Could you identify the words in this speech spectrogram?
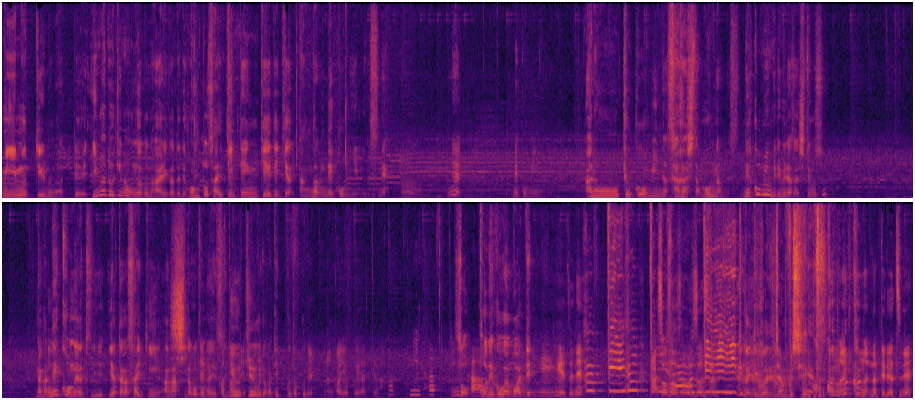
ミームっていうのがあって今時の音楽の入り方で本当最近典型的やったんが猫ミームですねうん。ね。猫ミーム。あの曲をみんな探したもんなんです猫ミームで皆さん知ってます？なんか猫のやつやたら最近上がったことないですですね YouTube とか TikTok でなんかよくやってるハッピーハッピー。そう子猫がこうやってやつね。ハッピーハッピー。あそうそうそうそうそう。ピーとか言ってこうやってジャンプしてるやつここんなんこんなんなってるやつね。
